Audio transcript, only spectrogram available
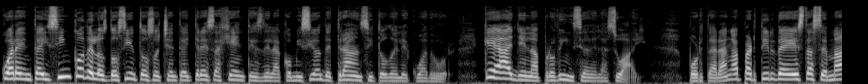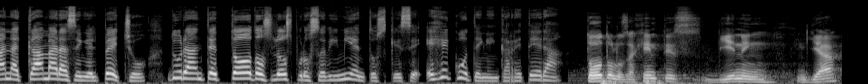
45 de los 283 agentes de la Comisión de Tránsito del Ecuador, que hay en la provincia de La Suay, portarán a partir de esta semana cámaras en el pecho durante todos los procedimientos que se ejecuten en carretera. Todos los agentes vienen ya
